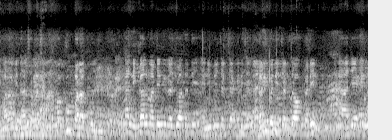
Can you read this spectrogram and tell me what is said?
અમારા વિધાનસભા ક્ષેત્રમાં ખૂબ ભરાતું હોય છે. એના નિકાલ માટેની રજૂઆત હતી. એની બી ચર્ચા કરી છે. ઘણી બધી ચર્ચાઓ કરીને અને આજે એનો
